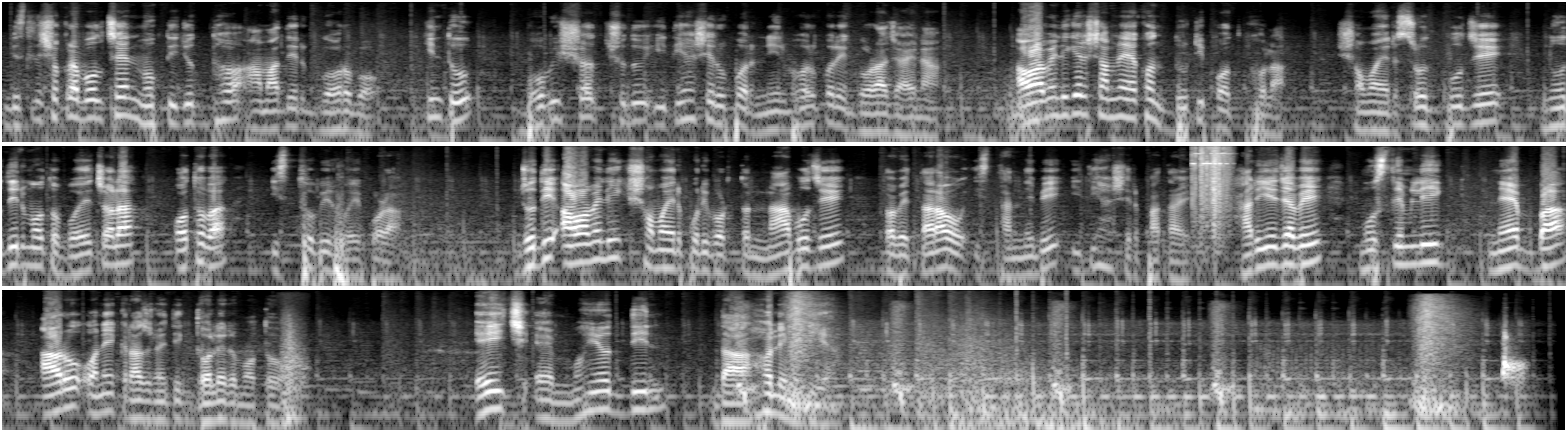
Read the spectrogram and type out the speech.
বিশ্লেষকরা বলছেন, মুক্তিযুদ্ধ আমাদের গর্ব। কিন্তু ভবিষ্যৎ শুধু ইতিহাসের উপর নির্ভর করে গড়া যায় না। আওয়ামী লীগের সামনে এখন দুটি পথ খোলা। সময়ের স্রোত বুঝে, নদীর মতো বয়ে চলা অথবা স্থবির হয়ে পড়া। যদি আওয়ামী লীগ সময়ের পরিবর্তন না বোঝে তবে তারাও স্থান নেবে ইতিহাসের পাতায়। হারিয়ে যাবে মুসলিম লীগ ন্যাব বা আরও অনেক রাজনৈতিক দলের মতো। এইচ এম মহিউদ্দিন, দ্য হলে মিডিয়া।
